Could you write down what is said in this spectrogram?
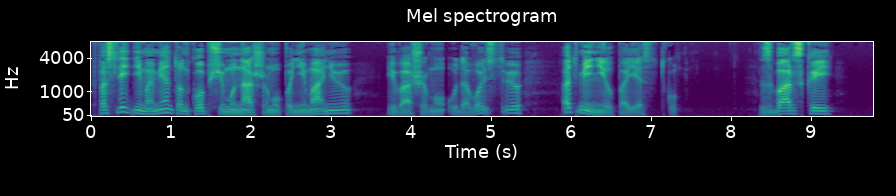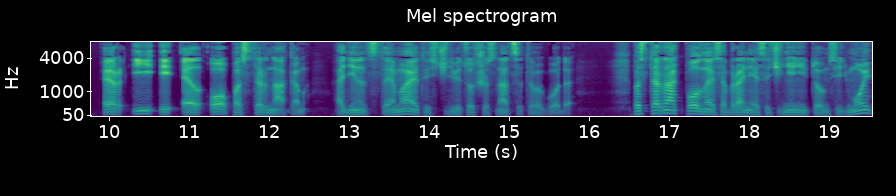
В последний момент он к общему нашему пониманию и вашему удовольствию отменил поездку. С Барской Р.И. и Л.О. Пастернаком 11 мая 1916 года. Пастернак. Полное собрание сочинений. Том 7.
